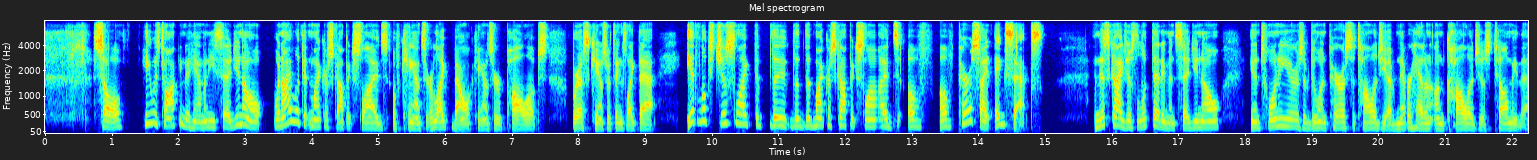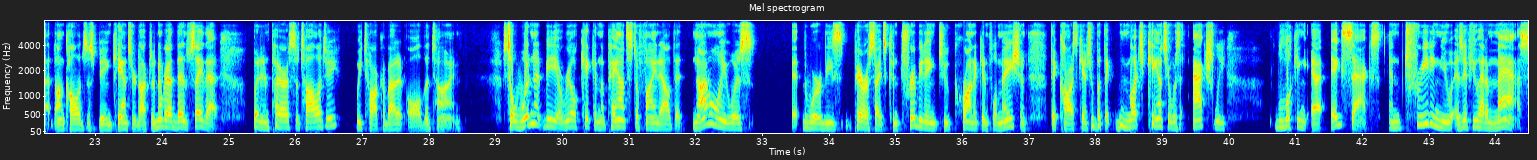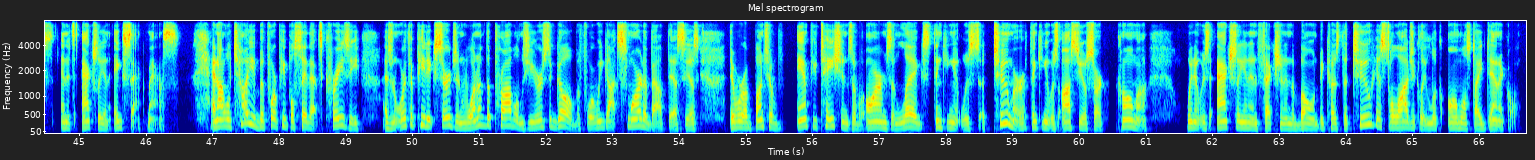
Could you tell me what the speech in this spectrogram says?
So he was talking to him and he said, You know, when I look at microscopic slides of cancer, like bowel cancer, polyps, breast cancer, things like that, it looks just like the, the, the, the microscopic slides of, of parasite egg sacs. And this guy just looked at him and said, You know, in 20 years of doing parasitology, I've never had an oncologist tell me that. Oncologist being cancer doctors, never had them say that. But in parasitology, we talk about it all the time. So wouldn't it be a real kick in the pants to find out that not only was eh, were these parasites contributing to chronic inflammation that caused cancer, but that much cancer was actually looking at egg sacs and treating you as if you had a mass, and it's actually an egg sac mass. And I will tell you before people say that's crazy, as an orthopedic surgeon, one of the problems years ago, before we got smart about this, is there were a bunch of amputations of arms and legs thinking it was a tumor, thinking it was osteosarcoma, when it was actually an infection in the bone because the two histologically look almost identical.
